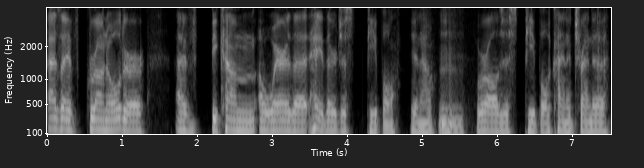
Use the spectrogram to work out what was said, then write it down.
as I've grown older, I've become aware that hey, they're just people. You know, Mm-hmm. we're all just people, kind of trying to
